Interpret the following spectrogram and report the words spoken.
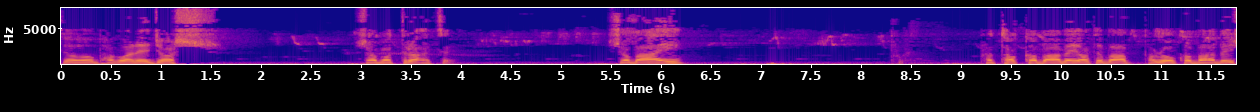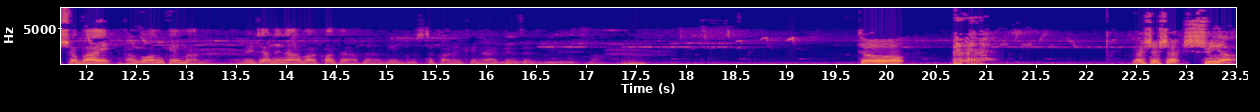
তো ভগবানের যশ সর্বত্র আছে। সবাই প্রত্যক্ষ ভাবে অথবা পরোক্ষ ভাবে সবাই ভগবানকে মানে। আমি জানি না আমার কথা আপনারা কি বুঝতে পারে কিনা কিন্তু তো শ্রিয়া।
